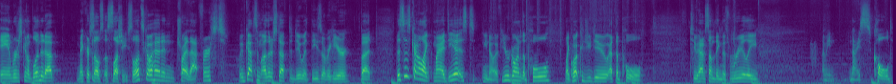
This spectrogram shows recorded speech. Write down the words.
and we're just gonna blend it up make ourselves a slushy. So let's go ahead and try that first. We've got some other stuff to do with these over here, but this is kind of like, my idea is to, you know, if you were going to the pool, like what could you do at the pool to have something that's really, I mean, nice, cold.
